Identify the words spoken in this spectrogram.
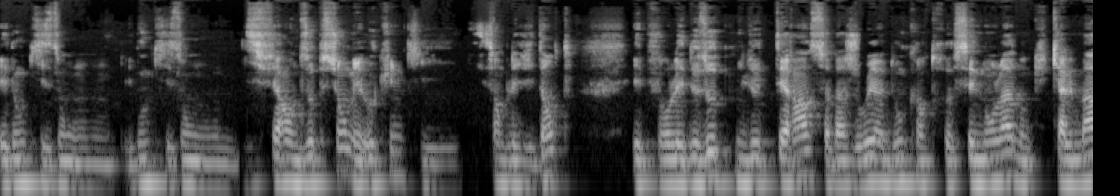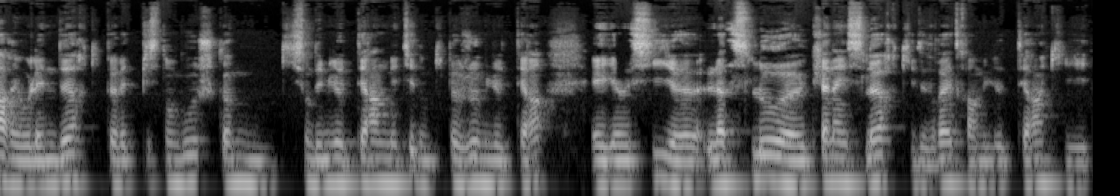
Et donc ils ont, et donc ils ont différentes options, mais aucune qui, semble évidente. Et pour les deux autres milieux de terrain, ça va jouer donc entre ces noms-là, donc Kalmar et Hollander, qui peuvent être piston gauche, comme qui sont des milieux de terrain de métier, donc qui peuvent jouer au milieu de terrain. Et il y a aussi euh, Laszlo euh, qui devrait être un milieu de terrain qui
